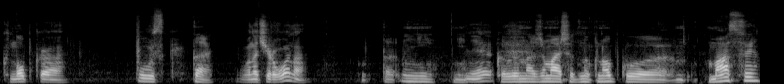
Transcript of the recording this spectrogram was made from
Кнопка пуск. так, Вона червона? та, ні, ні. Ні. Коли нажимаєш одну кнопку е, маси,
